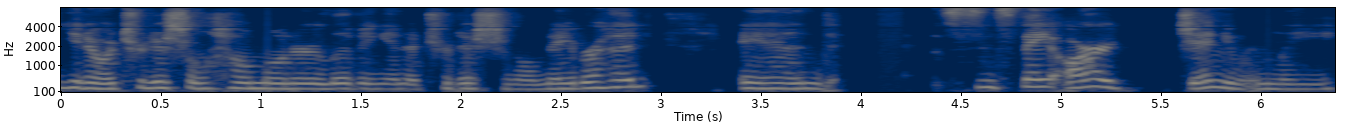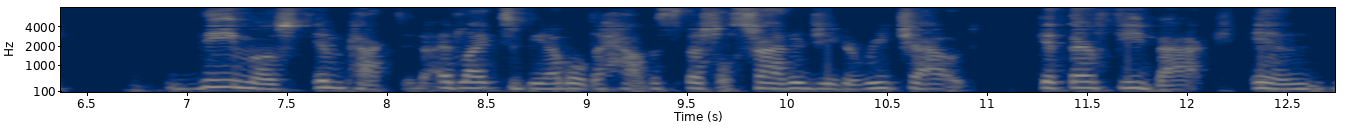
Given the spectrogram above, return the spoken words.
you know a traditional homeowner living in a traditional neighborhood. And since they are genuinely the most impacted, I'd like to be able to have a special strategy to reach out, get their feedback, and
